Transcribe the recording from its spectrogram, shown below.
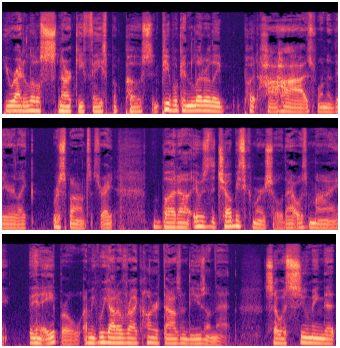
you write a little snarky Facebook post, and people can literally put haha as one of their like responses, right? But uh, it was the Chubby's commercial. That was my in April. I mean, we got over like hundred thousand views on that. So, assuming that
